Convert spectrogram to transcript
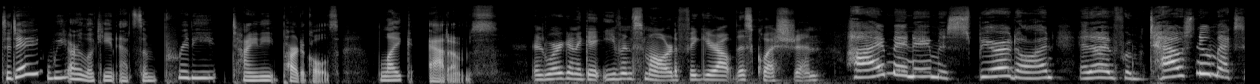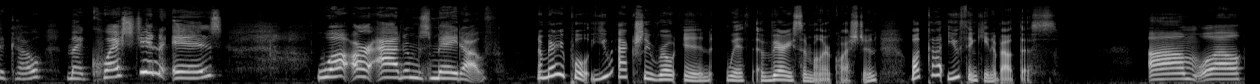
Today, we are looking at some pretty tiny particles, like atoms. And we're going to get even smaller to figure out this question. Hi, my name is Spiridon, and I'm from Taos, New Mexico. My question is What are atoms made of? Now, Mary Poole, you actually wrote in with a very similar question. What got you thinking about this? Um, well,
